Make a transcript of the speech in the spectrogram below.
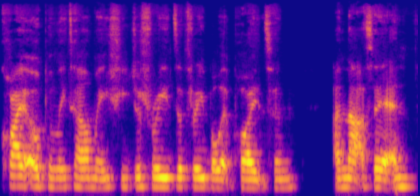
quite openly tell me she just reads the three bullet points and and that's it. And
